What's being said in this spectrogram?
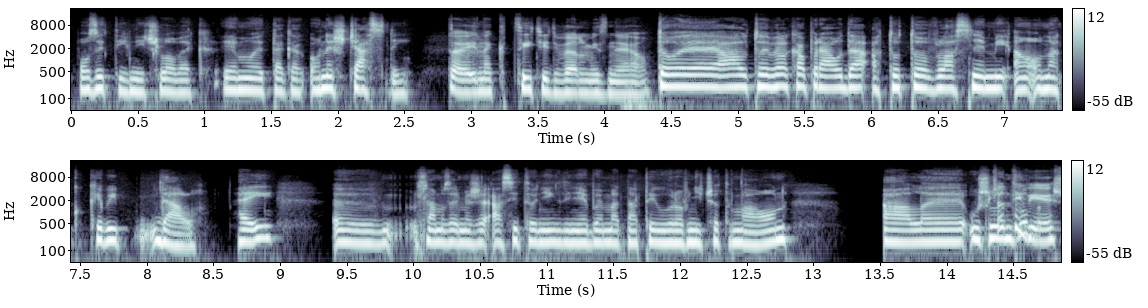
pozitívny človek. Jemu je tak, on je šťastný. To je inak cítiť veľmi z neho. To je, ale to je veľká pravda a toto vlastne mi a on ako keby dal. Hej? Ehm, Samozrejme, že asi to nikdy nebude mať na tej úrovni, čo to má on, ale už Čo len, ty vôbec, vieš?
